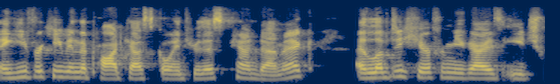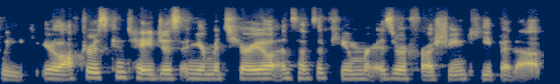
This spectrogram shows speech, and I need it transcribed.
Thank you for keeping the podcast going through this pandemic. I love to hear from you guys each week. Your laughter is contagious, and your material and sense of humor is refreshing. Keep it up.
